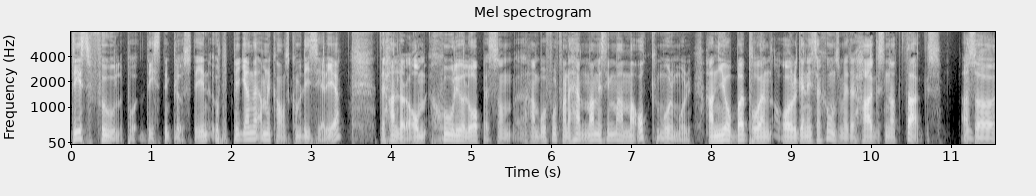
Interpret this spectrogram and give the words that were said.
This Fool på Disney+. Det är en uppiggande amerikansk komediserie. Det handlar om Julio Lopez som han bor fortfarande hemma med sin mamma och mormor. Han jobbar på en organisation som heter Hugs Not Thugs. Alltså,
